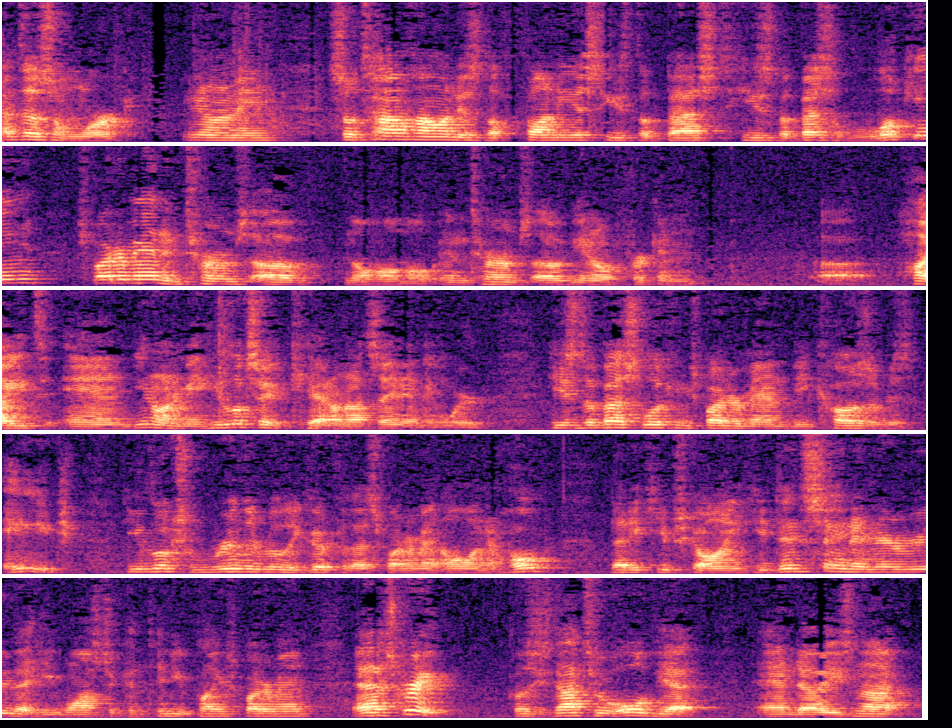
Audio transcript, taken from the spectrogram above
That doesn't work. You know what I mean? So Tom Holland is the funniest. He's the best. He's the best looking Spider-Man in terms of no homo. In terms of you know freaking uh, height and you know what I mean. He looks like a kid. I'm not saying anything weird. He's the best looking Spider-Man because of his age. He looks really really good for that Spider-Man. And I hope that he keeps going. He did say in an interview that he wants to continue playing Spider-Man, and that's great because he's not too old yet, and uh, he's not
